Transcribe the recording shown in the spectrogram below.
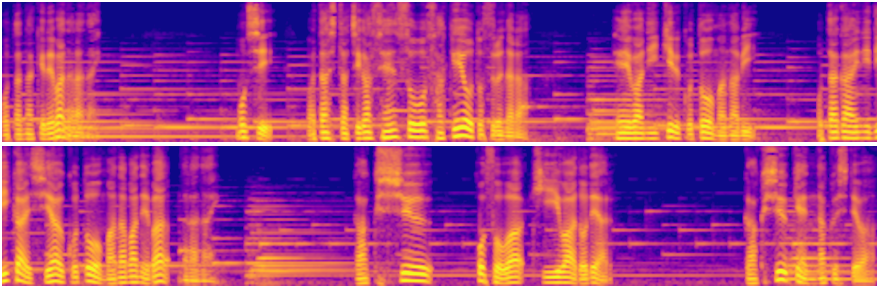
持たなければならない。もし私たちが戦争を避けようとするなら、平和に生きることを学び、お互いに理解し合うことを学ばねばならない。学習こそはキーワードである。学習権なくしては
